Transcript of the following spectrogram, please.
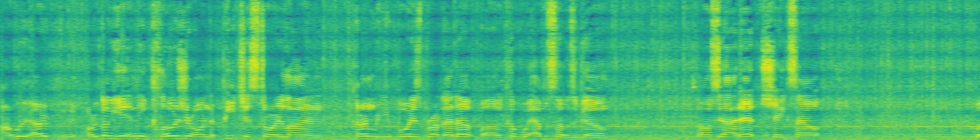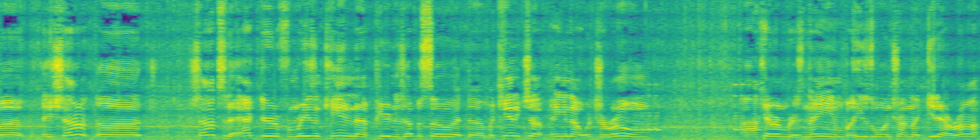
are we are, are we gonna get any closure on the Peaches storyline? I remember you boys brought that up uh, a couple episodes ago. So I'll see how that shakes out. But hey, shout out uh, shout out to the actor from Raising Kanan that appeared in this episode at the mechanic shop hanging out with Jerome. I can't remember his name, but he was the one trying to get at Rock.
